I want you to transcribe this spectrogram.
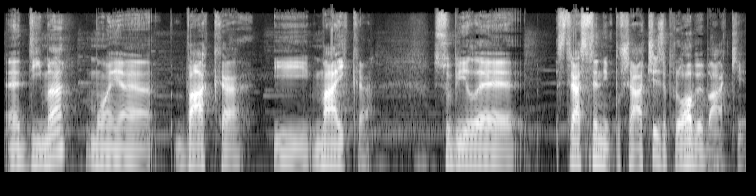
e, dima. Moja baka i majka su bile strastveni pušači, zapravo obe bake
